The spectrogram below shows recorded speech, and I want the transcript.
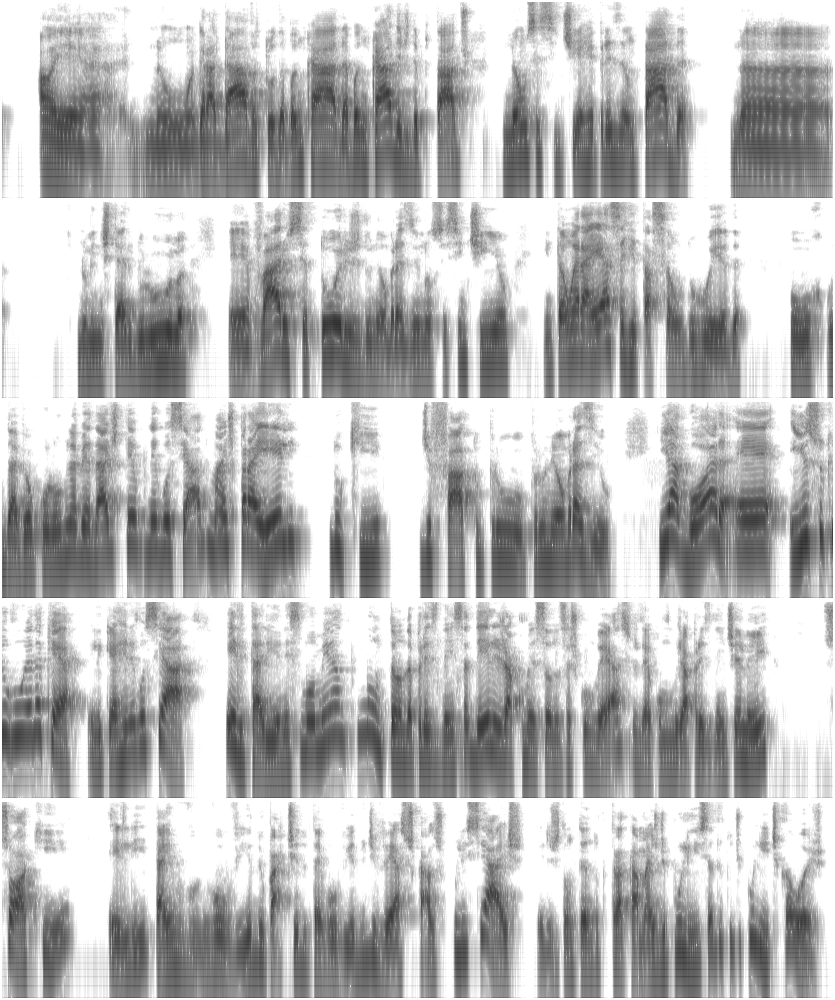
é, não agradava toda a bancada, a bancada de deputados não se sentia representada na, no Ministério do Lula, é, vários setores do União Brasil não se sentiam, então era essa irritação do Rueda por o Davi Alcolumbre, na verdade, ter negociado mais para ele do que de fato para o União Brasil. E agora é isso que o Rueda quer. Ele quer renegociar. Ele estaria nesse momento montando a presidência dele, já começando essas conversas, né, como já presidente eleito, só que ele está envolvido, e o partido está envolvido em diversos casos policiais. Eles estão tendo que tratar mais de polícia do que de política hoje.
